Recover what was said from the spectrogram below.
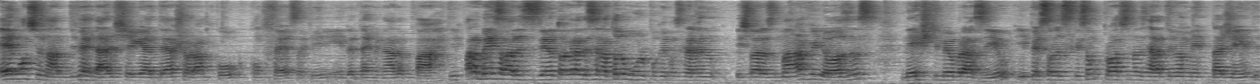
emocionado de verdade, cheguei até a chorar um pouco, confesso aqui, em determinada parte. Parabéns, Larissa Cipriano, eu tô agradecendo a todo mundo porque estão escrevendo histórias maravilhosas neste meu Brasil e pessoas que são próximas relativamente da gente.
